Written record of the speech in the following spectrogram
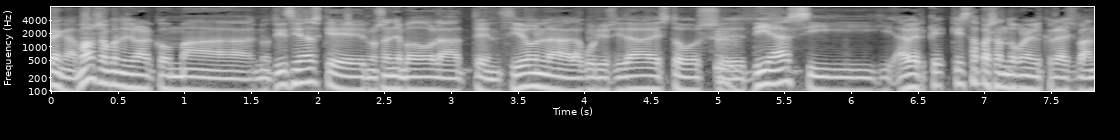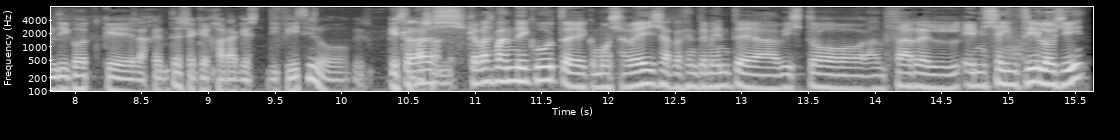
Venga, vamos a continuar con más noticias que nos han llamado la atención, la, la curiosidad estos eh, días. Y a ver, ¿qué, qué está pasando con el Crash Bandicoot? ¿Que la gente se quejará que es difícil o qué, qué está pasando? Crash, Crash Bandicoot, eh, como sabéis, recientemente ha visto lanzar el Insane Trilogy,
